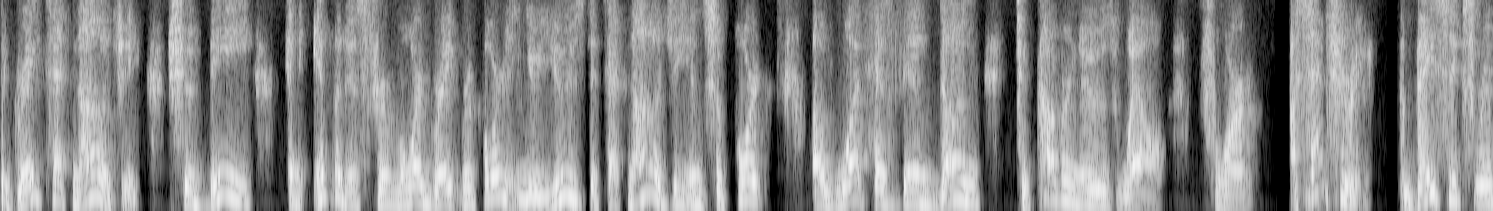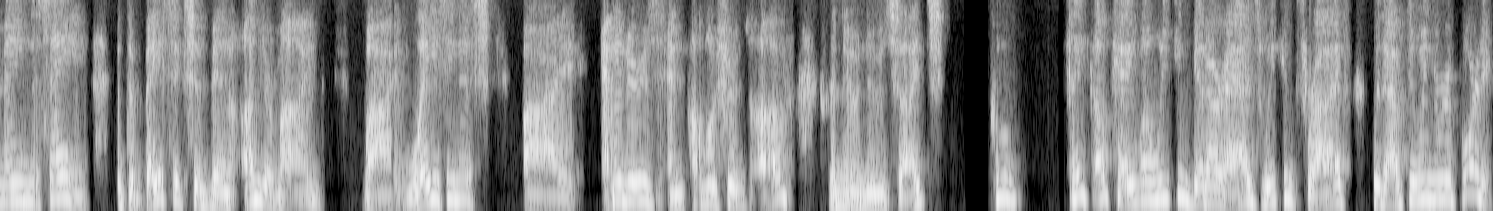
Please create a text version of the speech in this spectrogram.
The great technology should be an impetus for more great reporting. You use the technology in support of what has been done to cover news well for a century. The basics remain the same, but the basics have been undermined by laziness, by editors and publishers of the new news sites who think, okay, well, we can get our ads, we can thrive without doing the reporting.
